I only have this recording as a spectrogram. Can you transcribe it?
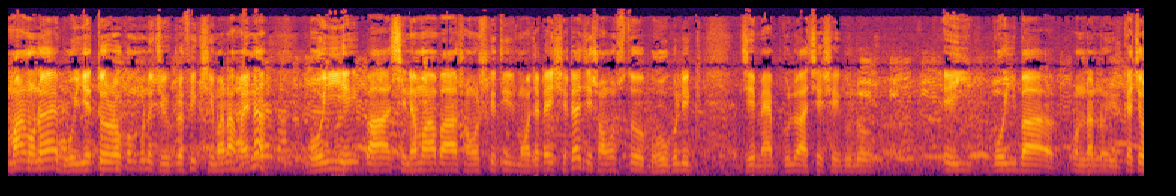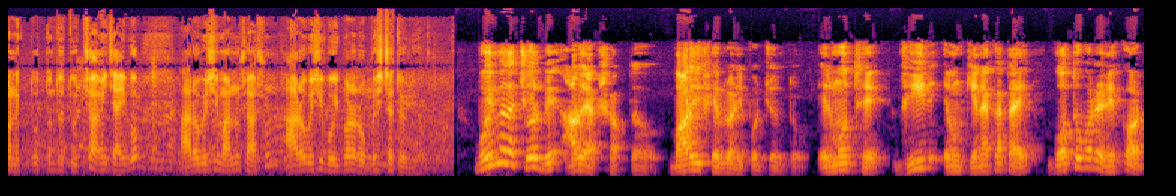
আমার মনে হয় বইয়ের তো ওরকম কোনো জিওগ্রাফিক সীমানা হয় না। বই বা সিনেমা বা সংস্কৃতির মজাটাই সেটা, যে সমস্ত ভৌগোলিক যে ম্যাপগুলো আছে সেগুলো এই বই বা অন্যান্য এর কাছে অনেক অত্যন্ত তুচ্ছ আমি চাইব আরও বেশি মানুষ আসুন আরও বেশি বই পড়ার অভ্যেসটা তৈরি হোক। বইমেলা চলবে আরও এক সপ্তাহ বারোই ফেব্রুয়ারি পর্যন্ত। এর মধ্যে ভিড় এবং কেনাকাটায় গতবারের রেকর্ড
